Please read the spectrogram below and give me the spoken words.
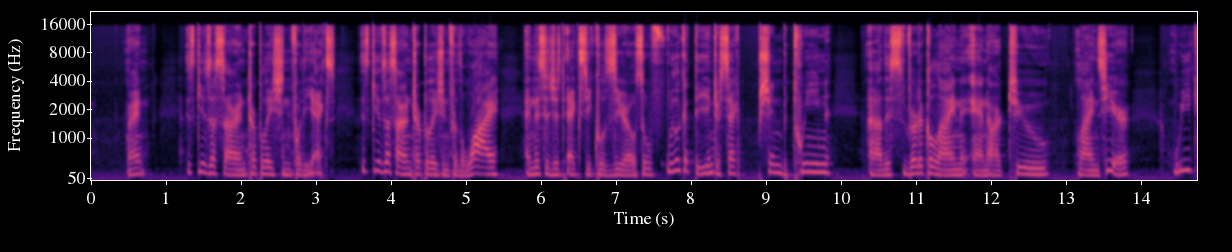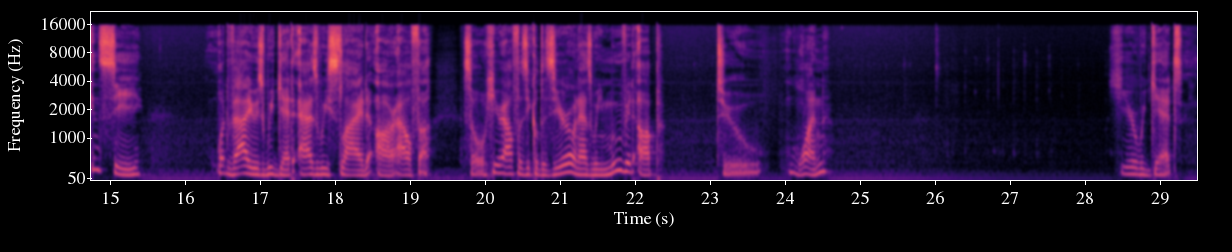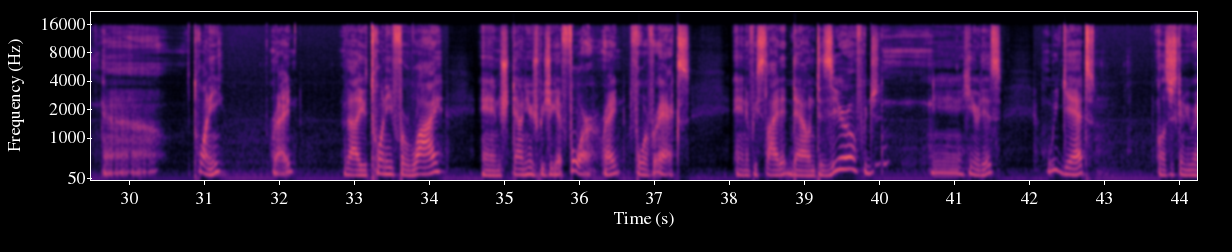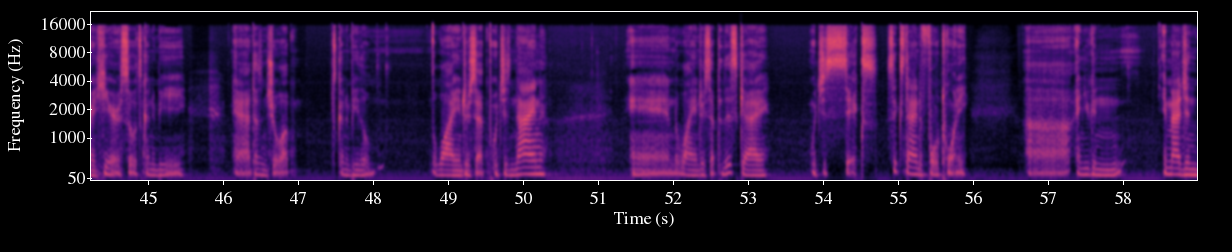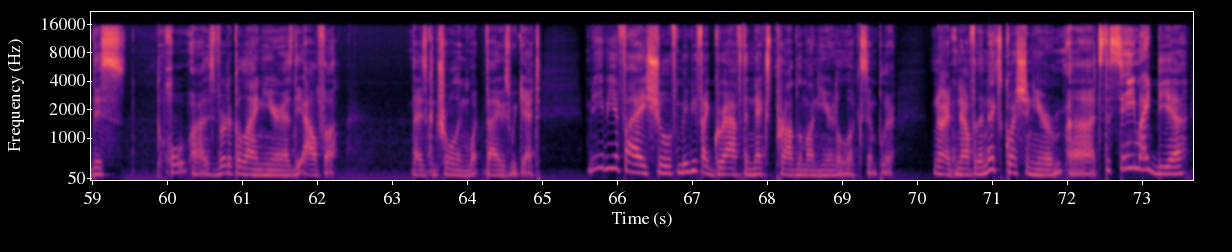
right? This gives us our interpolation for the x. This gives us our interpolation for the y, and this is just x equals zero. So if we look at the intersection between uh, this vertical line and our two lines here, we can see what values we get as we slide our alpha. So here alpha is equal to 0, and as we move it up to 1, here we get uh, 20, right? Value 20 for y, and down here we should get 4, right? 4 for x. And if we slide it down to 0, if we just, eh, here it is, we get well, it's just going to be right here. So it's going to be, yeah, it doesn't show up. It's going to be the, the y-intercept, which is 9. And the y-intercept of this guy, which is 6. 6, 9 to 420. Uh, and you can imagine this whole uh, this vertical line here as the alpha that is controlling what values we get. Maybe if I show, maybe if I graph the next problem on here, it'll look simpler. All right, now for the next question here, uh, it's the same idea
